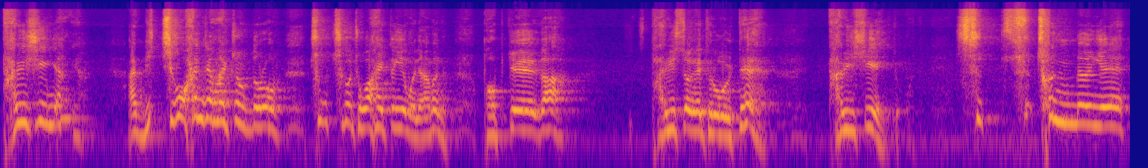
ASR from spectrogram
다윗이 그냥 아, 미치고 환장할 정도로 춤추고 좋아했던 게 뭐냐면 법계가 다윗성에 들어올 때 다윗이 수, 수천 명의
